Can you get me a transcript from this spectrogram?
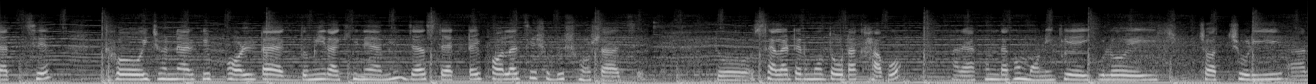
যাচ্ছে। তো ওই জন্য আর কি ফলটা একদমই রাখিনি আমি জাস্ট একটাই ফল আছে, শুধু শসা আছে। তো স্যালাডের মতো ওটা খাব। আর এখন দেখো মনিকে এইগুলো, এই চচ্চড়ি আর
